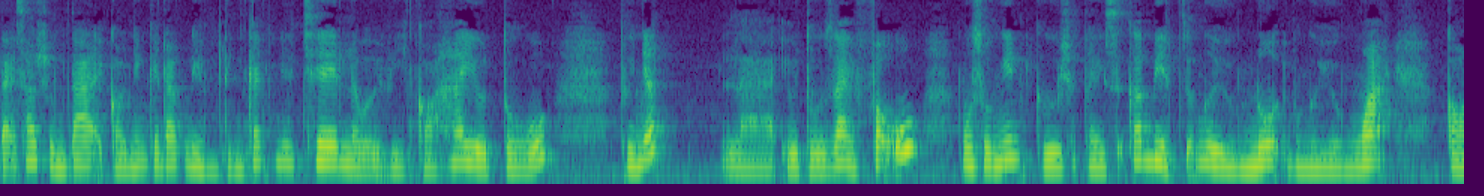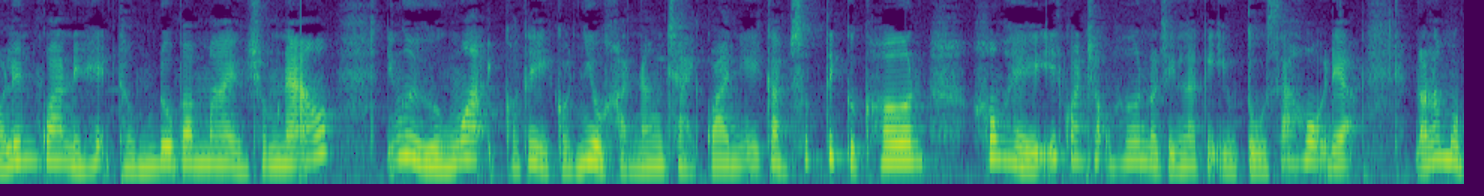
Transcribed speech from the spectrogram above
tại sao chúng ta lại có những cái đặc điểm tính cách như trên là bởi vì có hai yếu tố. Thứ nhất là yếu tố giải phẫu. Một số nghiên cứu cho thấy sự khác biệt giữa người hướng nội và người hướng ngoại có liên quan đến hệ thống dopamine ở trong não. Những người hướng ngoại có thể có nhiều khả năng trải qua những cái cảm xúc tích cực hơn. Không hề ít quan trọng hơn đó chính là cái yếu tố xã hội đấy ạ. Đó là một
